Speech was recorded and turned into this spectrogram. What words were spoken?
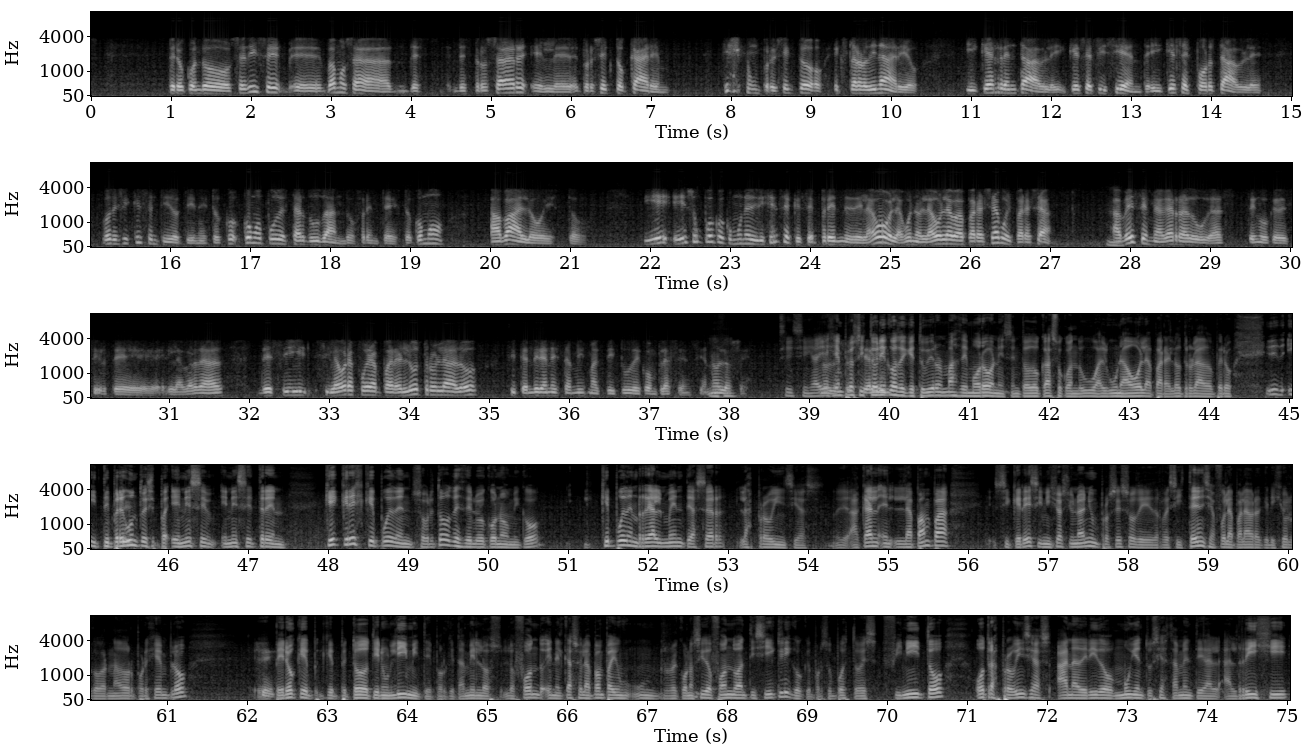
Pero cuando se dice eh, vamos a destrozar el, el, proyecto Karen, que es un proyecto extraordinario y que es rentable y que es eficiente y que es exportable, vos decís, ¿qué sentido tiene esto? ¿Cómo puedo estar dudando frente a esto? ¿Cómo avalo esto? y e, es un poco como una dirigencia que se prende de la ola. Bueno, la ola va para allá, voy para allá. A mm. veces me agarra dudas, tengo que decirte la verdad, de si, si la ola fuera para el otro lado, si tendrían esta misma actitud de complacencia. No lo sé. Sí, sí, hay ejemplos históricos de que estuvieron más de morones en todo caso cuando hubo alguna ola para el otro lado, pero y, te pregunto en ese en ese tren, ¿qué crees que pueden, sobre todo desde lo económico, ¿qué pueden realmente hacer las provincias? Eh, acá en, La Pampa, si querés, inició hace un año un proceso de resistencia, fue la palabra que eligió el gobernador, por ejemplo, eh, pero que, todo tiene un límite, porque también los, los fondos, en el caso de La Pampa hay un, reconocido fondo anticíclico, que por supuesto es finito, otras provincias han adherido muy entusiastamente al, al RIGI.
